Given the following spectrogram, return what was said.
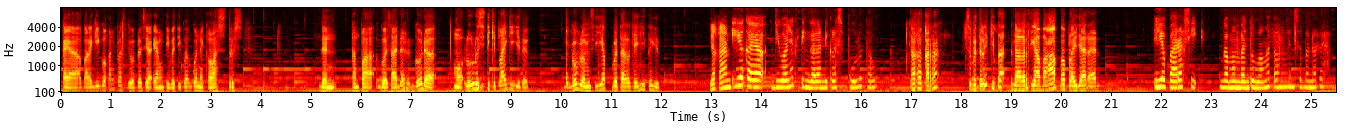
Kayak apalagi gue kan kelas 12 ya, yang tiba-tiba gue naik kelas terus dan tanpa gue sadar gue udah mau lulus sedikit lagi gitu. Gue belum siap buat hal kayak gitu gitu. Ya kan? Iya kayak jiwanya ketinggalan di kelas 10 tau. Ah, ah, karena sebetulnya kita nggak ngerti apa-apa pelajaran. Iya parah sih. Nggak membantu banget online sebenarnya.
